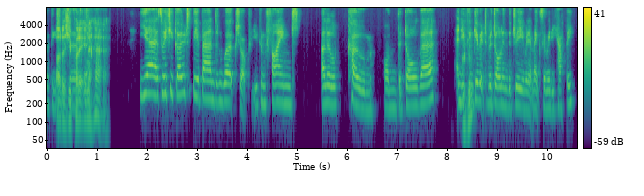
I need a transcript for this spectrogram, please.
I think oh, does she put deserves it in her hair? Yeah, so if you go to the abandoned workshop, you can find a little comb on the doll there, and you can mm-hmm. give it to the doll in the dream, and it makes her really happy.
